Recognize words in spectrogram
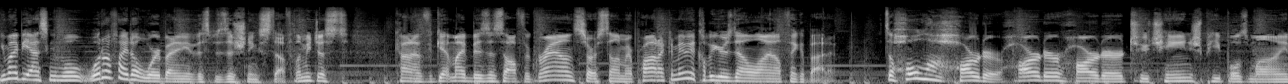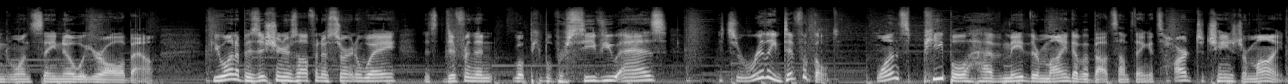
You might be asking, well, what if I don't worry about any of this positioning stuff? Let me just kind of get my business off the ground, start selling my product, and maybe a couple years down the line, I'll think about it. It's a whole lot harder, harder, harder to change people's mind once they know what you're all about. If you want to position yourself in a certain way that's different than what people perceive you as, it's really difficult. Once people have made their mind up about something, it's hard to change their mind.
